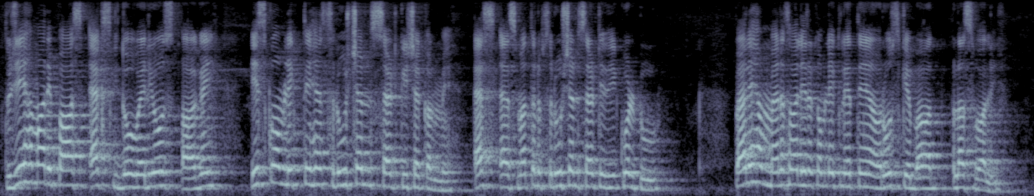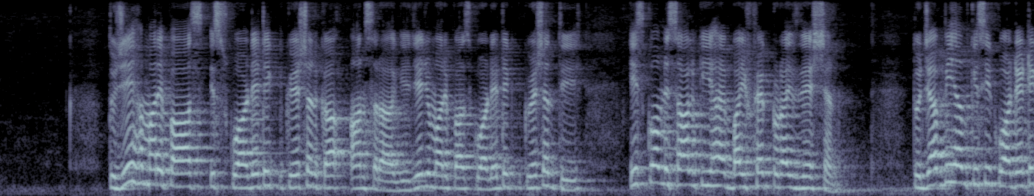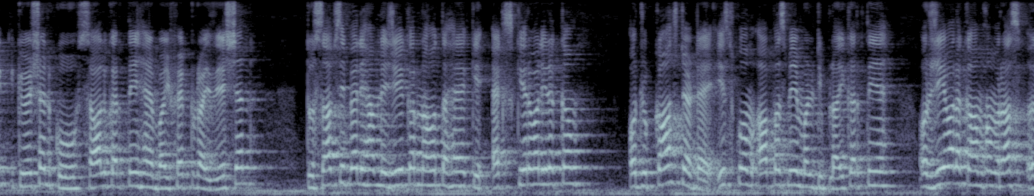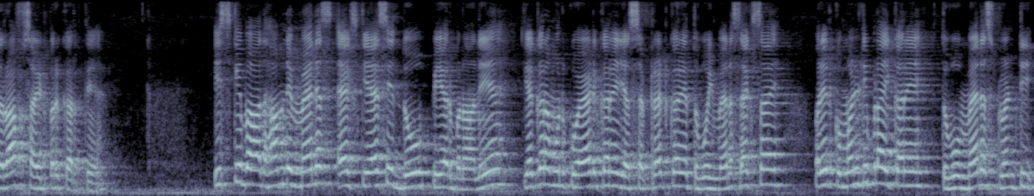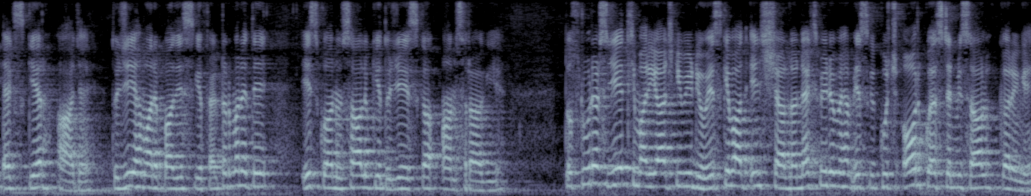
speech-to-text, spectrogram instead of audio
तो ये हमारे पास एक्स की दो वैल्यूज़ आ गई। इसको हम लिखते हैं सोलूशन सेट की शक्ल में। एस एस मतलब solution set is equal to पहले हम माइनस वाली रकम लिख लेते हैं और उसके बाद प्लस वाली। तो ये हमारे पास इस क्वाड्रेटिक इक्वेशन का आंसर आ गया। ये जो हमारे पास क्वाड्रेटिक इक्वेशन थी, इसको हमने सॉल्व किया है बाय फैक्टराइजेशन तो जब भी हम किसी क्वाड्रेटिक इक्वेशन को सॉल्व करते हैं बाय फैक्टराइजेशन तो सबसे पहले हमने ये करना होता है कि एक्स केयर वाली रकम और जो कांस्टेंट है, इसको हम आपस में मल्टीप्लाई करते हैं और ये वाला काम हम रफ साइड पर करते हैं। इसके बाद हमने माइनस एक्स के ऐसे दो पेयर बनाने हैं कि अगर हम उनको ऐड करें या सब्ट्रैक्ट करें तो वही माइनस एक्स आए और इनको मल्टीप्लाई करें तो वो माइनस ट्वेंटी एक्स स्केयर आ जाए। तो ये हमारे पास इसके फैक्टर बने थे। इसको हमने सॉल्व किया तो ये इसका आंसर आ गया। तो स्टूडेंट्स ये थी हमारी आज की वीडियो इसके बाद इन नेक्स्ट वीडियो में हम इसके कुछ और क्वेश्चन भी सॉल्व करेंगे.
